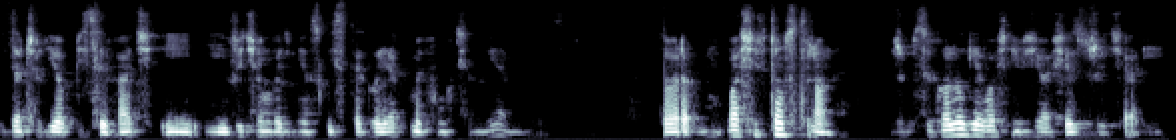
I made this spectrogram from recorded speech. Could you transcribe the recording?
i zaczęli opisywać i, i wyciągać wnioski z tego, jak my funkcjonujemy. Więc to właśnie w tą stronę, że psychologia właśnie wzięła się z życia i,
